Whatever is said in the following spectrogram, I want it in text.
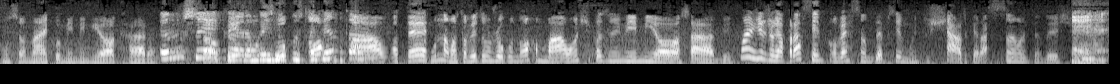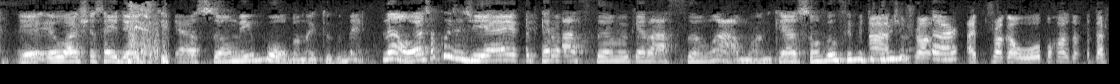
funcionar como MMO, cara. Eu não sei, Talvez cara, um mas não custa tentar. Normal, até. Não, mas talvez um jogo normal antes de fazer um MMO, sabe? Imagina jogar pra sempre conversando, deve ser muito chato, que era ação, entendeu? É, eu, acho essa ideia de criação meio boba, mas tudo bem. Não, essa coisa de é, eu quero ação, eu quero ação. Ah, mano, quer ação, vê um filme do Ah, tu joga, aí tu joga o WoW por causa das,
